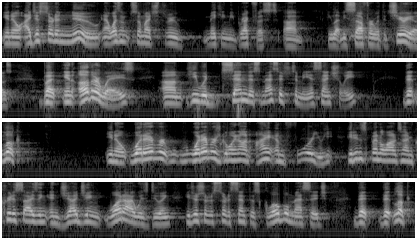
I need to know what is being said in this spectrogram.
you know, I just sort of knew, and it wasn't so much through making me breakfast, um, he let me suffer with the Cheerios, but in other ways, um, he would send this message to me essentially that, look, you know, whatever, whatever's going on, I am for you. He, he didn't spend a lot of time criticizing and judging what I was doing. He just sort of, sort of sent this global message that, that, look,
